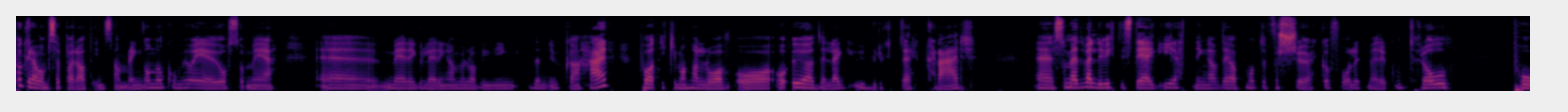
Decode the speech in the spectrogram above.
på krav om separat innsamling. Og nå kommer jo EU også med eh, med reguleringer med lovgivning denne uka her, på at ikke man har lov å, å ødelegge ubrukte klær. Eh, som er et veldig viktig steg i retning av det å på en måte forsøke å få litt mer kontroll på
